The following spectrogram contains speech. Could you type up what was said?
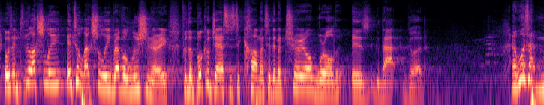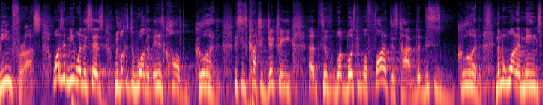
it was intellectually, intellectually revolutionary for the book of Genesis to come and say the material world is that good. And what does that mean for us? What does it mean when it says we look at the world and it is called good? This is contradictory uh, to what most people thought at this time, that this is good. Number one, it means,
